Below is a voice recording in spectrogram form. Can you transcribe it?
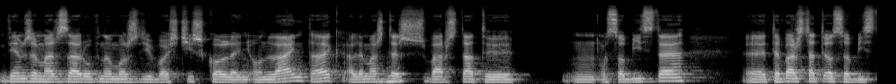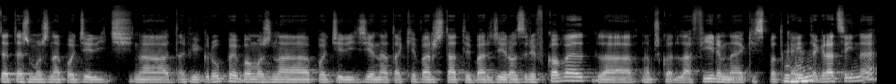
Wiem, że masz zarówno możliwości szkoleń online, tak, ale masz też warsztaty mm, osobiste. E, Te warsztaty osobiste też można podzielić na takie grupy, bo można podzielić je na takie warsztaty bardziej rozrywkowe, dla, na przykład dla firm, na jakieś spotkania Mhm. integracyjne.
